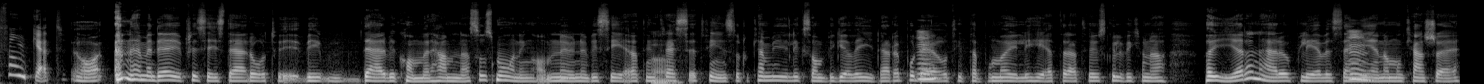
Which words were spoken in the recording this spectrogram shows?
funkat? Ja, nej, men det är ju precis däråt vi, vi, där vi kommer hamna så småningom nu när vi ser att intresset finns och då kan vi ju liksom bygga vidare på det och titta på möjligheter att hur skulle vi kunna höja den här upplevelsen genom att kanske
